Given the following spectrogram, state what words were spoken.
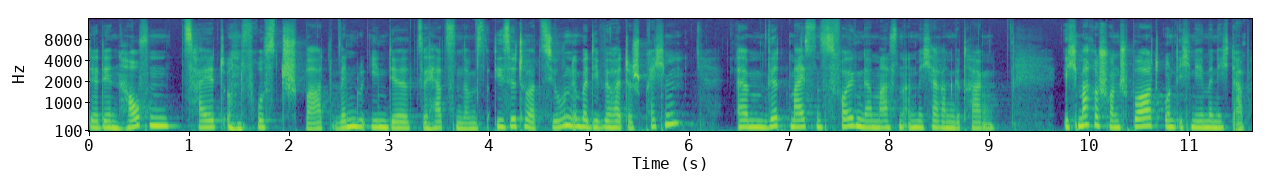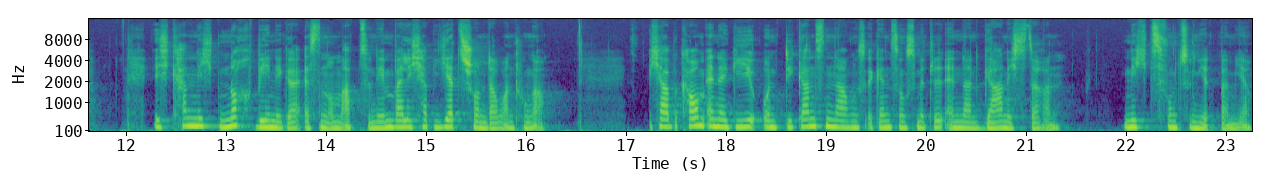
der den Haufen Zeit und Frust spart, wenn du ihn dir zu Herzen nimmst. Die Situation, über die wir heute sprechen, ähm, wird meistens folgendermaßen an mich herangetragen. Ich mache schon Sport und ich nehme nicht ab. Ich kann nicht noch weniger essen, um abzunehmen, weil ich habe jetzt schon dauernd Hunger. Ich habe kaum Energie und die ganzen Nahrungsergänzungsmittel ändern gar nichts daran. Nichts funktioniert bei mir.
